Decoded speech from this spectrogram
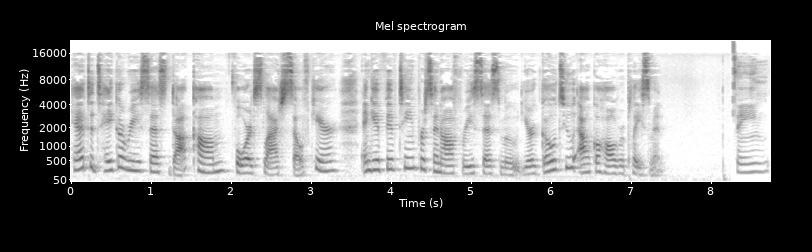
head to takearecess.com forward slash self care and get 15% off Recess Mood, your go to alcohol replacement. Saying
